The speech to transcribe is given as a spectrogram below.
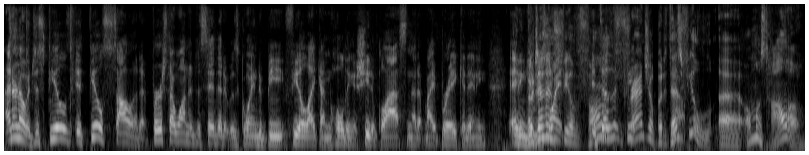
I don't know. It just feels it feels solid. At first, I wanted to say that it was going to be feel like I'm holding a sheet of glass and that it might break at any any given It doesn't point. feel it doesn't fragile, feel, but it does no. feel uh, almost hollow.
